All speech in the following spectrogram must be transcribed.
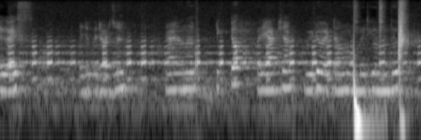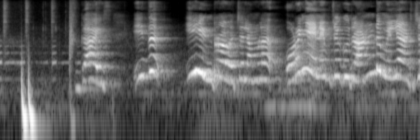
ഹായ് ഗൈസ് എന്റെ പേര് അർജുൻ. ഞാൻ ഇന്ന് ടിക്ടോക്ക് റിയാക്ഷൻ വീഡിയോ ആയിട്ടാണ് വന്നിരിക്കുന്നത്. ഗൈസ് ഇത് ഈ ഇൻട്രോ വെച്ച് നമ്മൾ ഉറങ്ങി എണീപ്പിച്ചേക്ക് രണ്ട് മില്യൺ അടിച്ച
